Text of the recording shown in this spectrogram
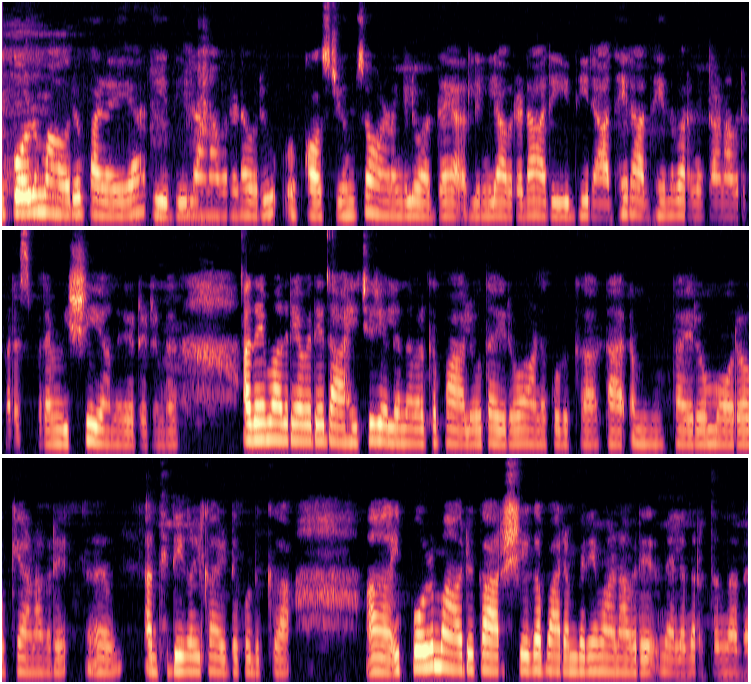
ഇപ്പോഴും ആ ഒരു പഴയ രീതിയിലാണ് അവരുടെ ഒരു കോസ്റ്റ്യൂംസോ ആണെങ്കിലും അതെ അല്ലെങ്കിൽ അവരുടെ ആ രീതി രാധേ രാധേ എന്ന് പറഞ്ഞിട്ടാണ് അവർ പരസ്പരം വിഷ് ചെയ്യാന്ന് കേട്ടിട്ടുണ്ട്. അതേമാതിരി അവരെ ദാഹിച്ചു ചെല്ലുന്നവർക്ക് പാലോ തൈരോ ആണ് കൊടുക്കുക. തൈരോ മോരോ ഒക്കെയാണ് അവർ അതിഥികൾക്കായിട്ട് കൊടുക്കുക. ഇപ്പോഴും ആ ഒരു കാർഷിക പാരമ്പര്യമാണ് അവർ നിലനിർത്തുന്നത്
